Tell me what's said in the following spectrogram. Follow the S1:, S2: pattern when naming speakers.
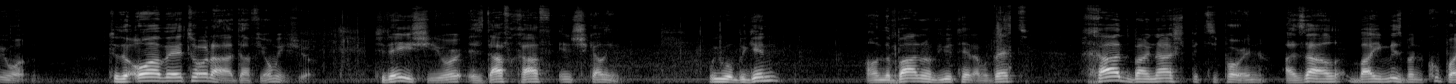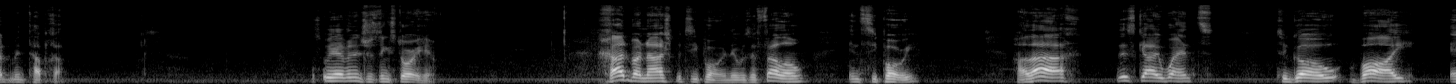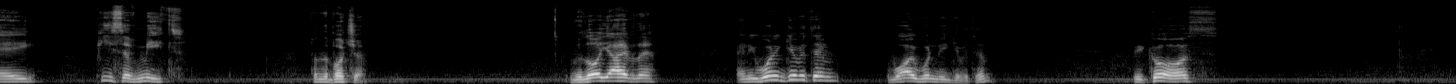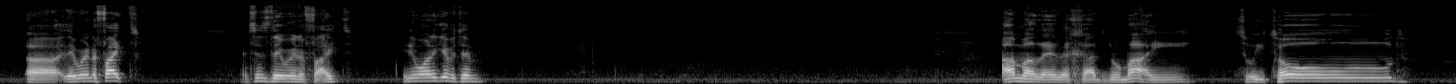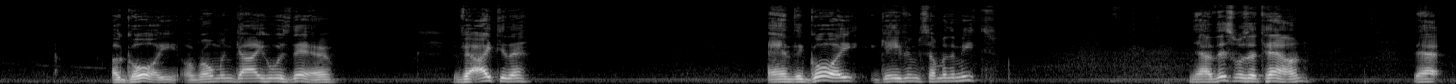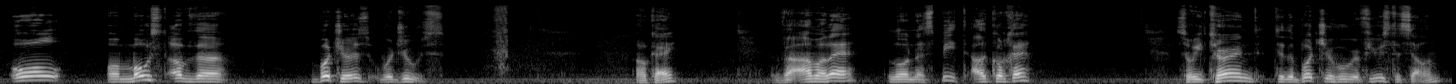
S1: everyone to the Oave Torah Daf Yomi Shiur. Today's Shiur is Daf Chaf in Shkalim. We will begin on the bottom of Yutet Amubet. Chad Barnash Pitziporin Azal by Mizban Kupad Min Tapcha. So we have an interesting story here. Chad Barnash Pitziporin. There was a fellow in Sipori. Halach. This guy went to go buy a piece of meat from the butcher. And he wouldn't give it to him. Why wouldn't he give it to him? Because uh, they were in a fight. And since they were in a fight, he didn't want to give it to him. So he told a goy, a Roman guy who was there, ve'aitile, and the goy gave him some of the meat. Now this was a town that all or most of the butchers were Jews. Okay, lo naspit al. So he turned to the butcher who refused to sell him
